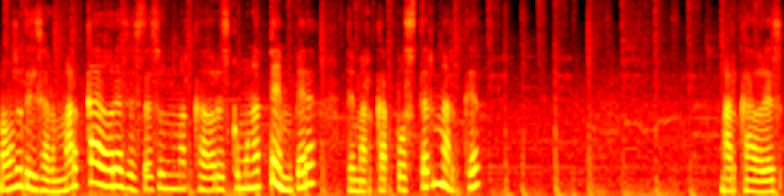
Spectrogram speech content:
Vamos a utilizar marcadores, este es un marcador, es como una témpera de marca Poster Marker. Marcadores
